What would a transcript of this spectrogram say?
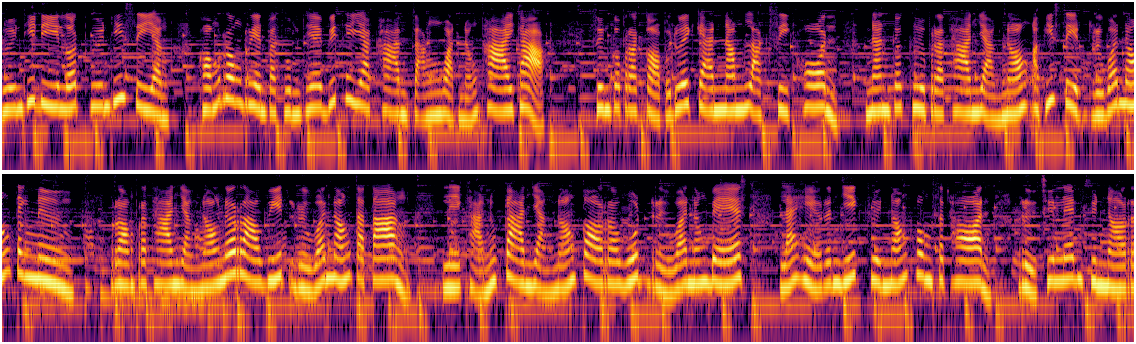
พื้นที่ดีลดพื้นที่เสี่ยง ของโรงเรียนปทุมเทพวิทยาคารจังหวัดหนองคายค่ะ ซึ่งก็ประกอบไปด้วยแกนนำหลักสี่คน นั่นก็คือประธานอย่างน้องอภิสิทธิ์หรือว่าน้องเต็งหนึ่ง รองประธานอย่างน้องนราวิทย์หรือว่าน้องตาตั้ง เลขานุการอย่างน้องกรวุฒิหรือว่าน้องเบส และเหรัญยิกคือน้องพงศธรหรือชื่อเล่นคือนร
